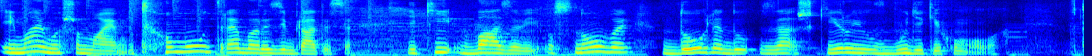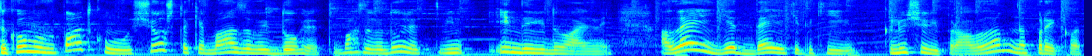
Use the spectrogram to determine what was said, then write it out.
І маємо, що маємо. Тому треба розібратися, які базові основи догляду за шкірою в будь-яких умовах. В такому випадку, що ж таке базовий догляд? Базовий догляд він індивідуальний, але є деякі такі ключові правила, наприклад,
